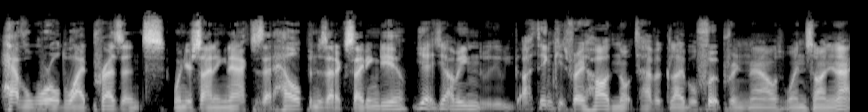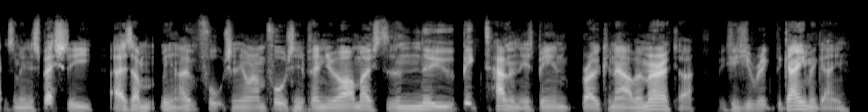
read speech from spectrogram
have a worldwide presence when you're signing an act, does that help and is that exciting to you? Yeah, yeah. I mean, I think it's very hard not to have a global footprint now when signing acts. I mean, especially as I'm, you know, fortunately or unfortunately, depending on you are, most of the new big talent is being broken out of America because you rigged the game again.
